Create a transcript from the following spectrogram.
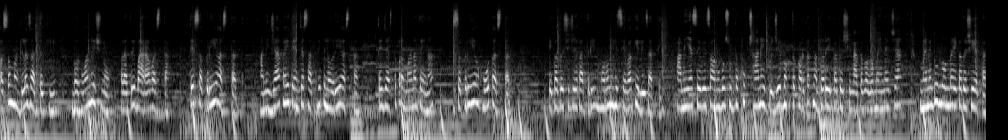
असं म्हटलं जातं की भगवान विष्णू रात्री बारा वाजता ते सक्रिय असतात. आणि ज्या काही त्यांच्या सात्विक लहरी असतात ते जास्त प्रमाणात आहे ना सक्रिय होत असतात. एकादशीच्या रात्री म्हणून ही सेवा केली जाते. आणि या सेवेचा अनुभवसुद्धा खूप छान येतो. जे भक्त करतात ना दर एकादशीला आता बघा महिन्याच्या महिन्यातून दोनदा एकादशी येतात.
